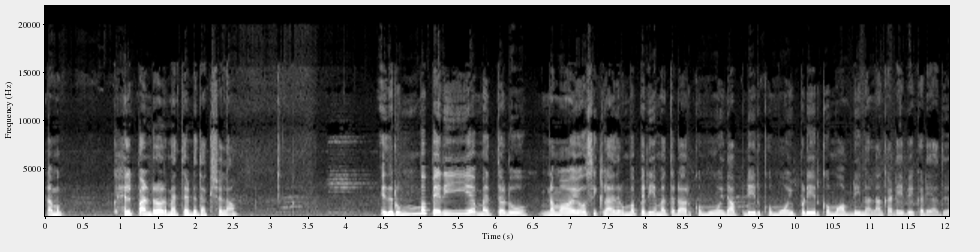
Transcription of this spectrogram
நமக்கு ஹெல்ப் பண்ணுற ஒரு மெத்தட் இது ஆக்சுவலாக இது ரொம்ப பெரிய மெத்தடோ நம்ம யோசிக்கலாம் இது ரொம்ப பெரிய மெத்தடாக இருக்குமோ இது அப்படி இருக்குமோ இப்படி இருக்குமோ அப்படின்னு எல்லாம் கிடையவே கிடையாது.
